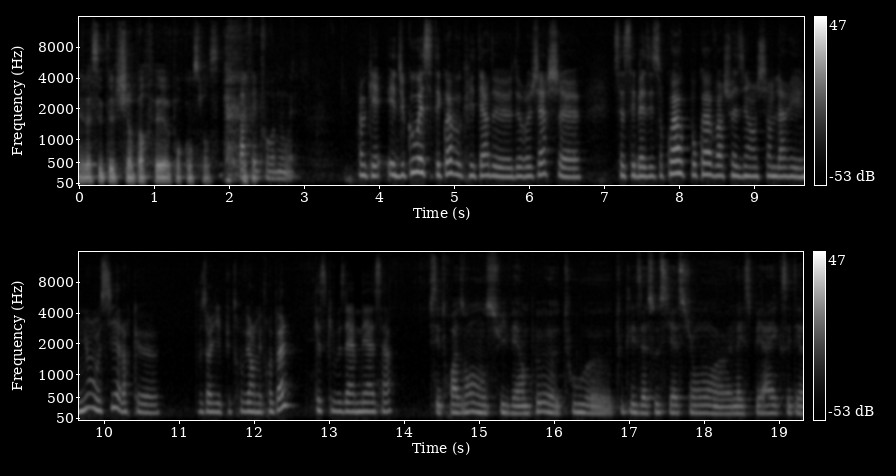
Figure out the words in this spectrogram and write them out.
Et là, c'était le chien parfait pour qu'on se lance. Parfait pour nous, ouais. Ok, et du coup, ouais, c'était quoi vos critères de, de recherche euh, Ça s'est basé sur quoi? Pourquoi avoir choisi un chien de la Réunion aussi, alors que vous auriez pu trouver en métropole? Qu'est-ce qui vous a amené à ça? Ces trois ans, on suivait un peu euh, tout, toutes les associations, la SPA, etc.,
